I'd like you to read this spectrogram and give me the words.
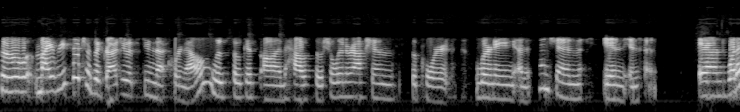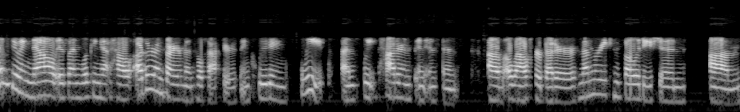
so, my research as a graduate student at Cornell was focused on how social interactions support learning and attention in infants. And what I'm doing now is I'm looking at how other environmental factors, including sleep and sleep patterns in infants um, allow for better memory consolidation um,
